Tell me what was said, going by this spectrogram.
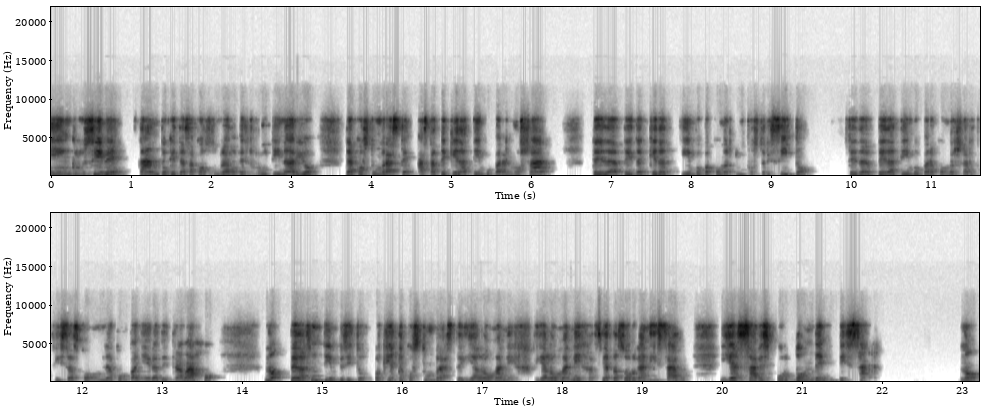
Inclusive, tanto que te has acostumbrado, es rutinario, te acostumbraste, hasta te queda tiempo para almorzar, te, te queda tiempo para comerte un postrecito, te da, te da tiempo para conversar quizás con una compañera de trabajo, ¿no? Te das un tiempecito, porque ya te acostumbraste, ya lo manejas, ya lo manejas, ya te has organizado, ya sabes por dónde empezar. ¿no?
